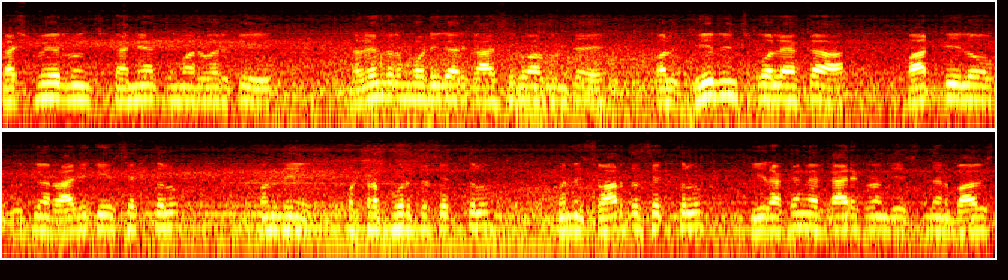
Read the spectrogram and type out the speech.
కాశ్మీర్ నుంచి కన్యాకుమారి వరకు నరేంద్ర మోడీ గారికి ఆశీర్వాదం ఉంటే వాళ్ళు జీర్ణించుకోలేక పార్టీలో ముఖ్యంగా రాజకీయ శక్తులు కొన్ని కుట్రపూరిత శక్తులు కొన్ని స్వార్థ శక్తులు ఈ రకంగా కార్యక్రమం చేసిందని భావిస్తారు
